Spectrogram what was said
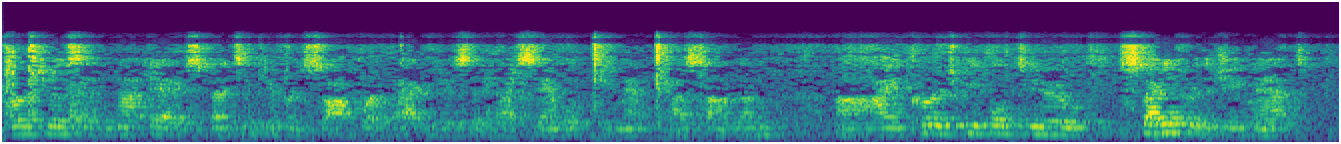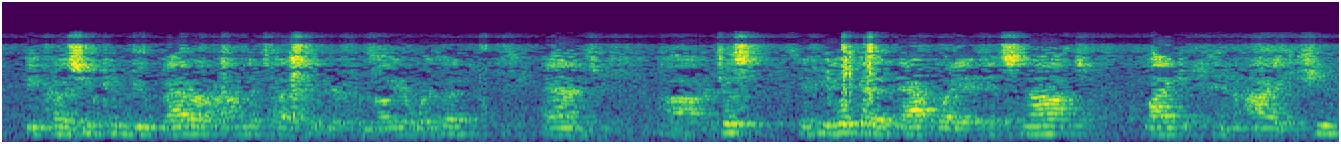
purchase and not that expensive, different software packages that have sample GMAT tests on them. Uh, I encourage people to study for the GMAT because you can do better on the test if you're familiar with it. And uh, just, if you look at it that way, it's not like an IQ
